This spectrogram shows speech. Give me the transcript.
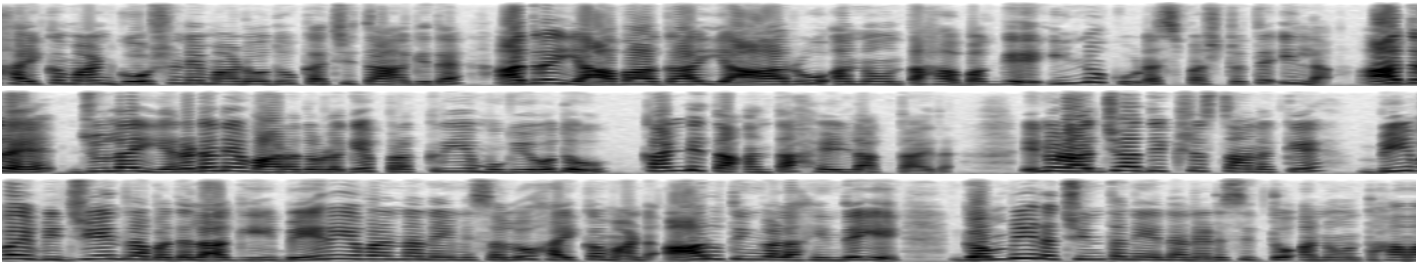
ಹೈಕಮಾಂಡ್ ಘೋಷಣೆ ಮಾಡೋದು ಖಚಿತ ಆಗಿದೆ. ಆದ್ರೆ ಯಾವಾಗ, ಯಾರು ಅನ್ನೋಂತಹ ಬಗ್ಗೆ ಇನ್ನೂ ಕೂಡ ಸ್ಪಷ್ಟತೆ ಇಲ್ಲ. ಆದ್ರೆ ಜುಲೈ ಎರಡನೇ ವಾರದೊಳಗೆ ಪ್ರಕ್ರಿಯೆ ಮುಗಿಯೋದು ಖಂಡಿತ ಅಂತ ಹೇಳಲಾಗ್ತಾ ಇದೆ. ಇನ್ನು ರಾಜ್ಯಾಧ್ಯಕ್ಷ ಸ್ಥಾನಕ್ಕೆ ಬಿವೈ ವಿಜಯೇಂದ್ರ ಬದಲಾಗಿ ಬೇರೆಯವರನ್ನ ನೇಮಿಸಲು ಹೈಕಮಾಂಡ್ ಆರು ತಿಂಗಳ ಹಿಂದೆಯೇ ಗಂಭೀರ ಚಿಂತನೆಯನ್ನ ನಡೆಸಿತ್ತು ಅನ್ನುವಂತಹ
